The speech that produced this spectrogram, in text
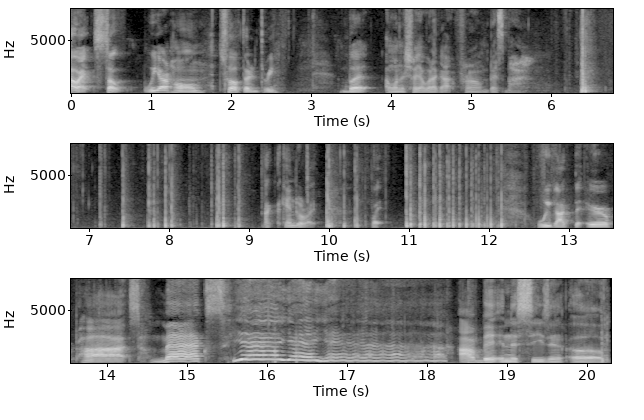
All right, so we are home, 12:33, but I want to show y'all what I got from Best Buy. I, I can't do it right we got the AirPods Max. Yeah, yeah, yeah. I've been in this season of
